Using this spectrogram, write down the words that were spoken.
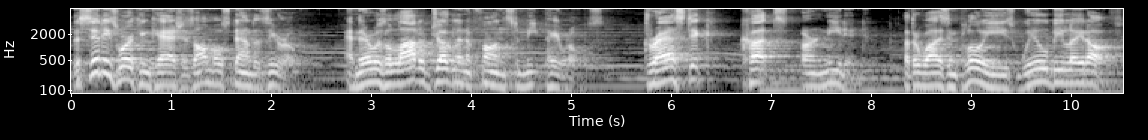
The city's working cash is almost down to zero, and there was a lot of juggling of funds to meet payrolls. Drastic cuts are needed, otherwise employees will be laid off.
